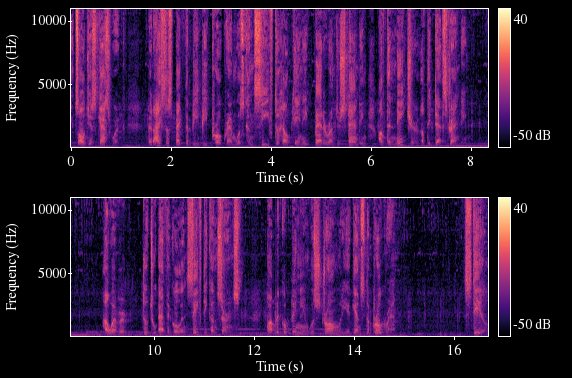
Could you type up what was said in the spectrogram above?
It's all just guesswork, but I suspect the BB program was conceived to help gain a better understanding of the nature of the Death Stranding. However, due to ethical and safety concerns, public opinion was strongly against the program. Still,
